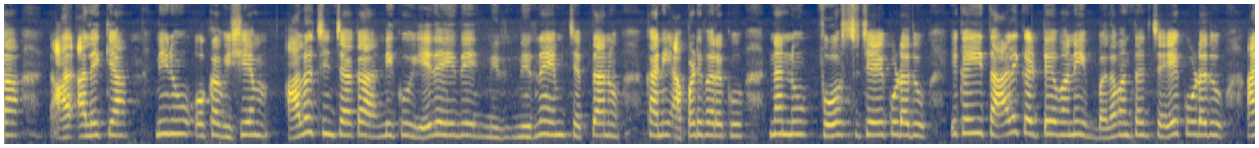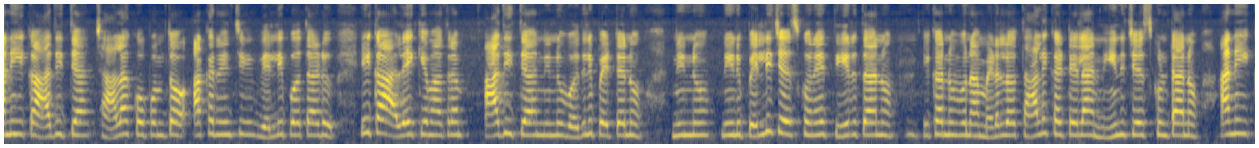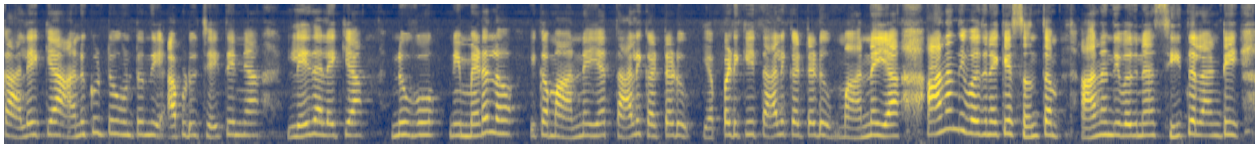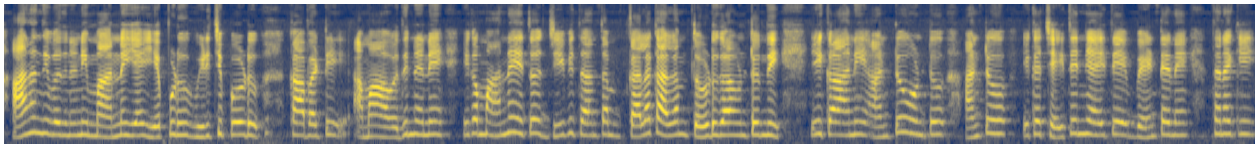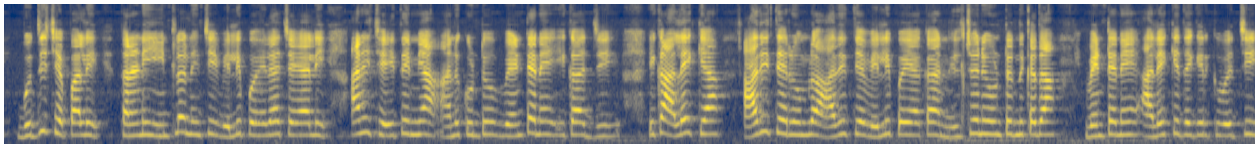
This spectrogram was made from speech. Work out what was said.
ఆ- అలేఖ్య నేను ఒక విషయం ఆలోచించాక నీకు ఏదైతే నిర్- నిర్ణయం చెప్తాను కానీ అప్పటి వరకు నన్ను ఫోర్స్ చేయకూడదు ఇక ఈ తాళి కట్టేవని బలవంతం చేయకూడదు అని ఇక ఆదిత్య చాలా కోపంతో అక్కడి నుంచి వెళ్ళిపోతాడు. ఇక అలేఖ్య మాత్రం ఆదిత్య నిన్ను వదిలిపెట్టను నిన్ను నేను పెళ్ళి చేసుకునే తీరుతాను ఇక నువ్వు నా మెడలో తాళి కట్టేలా నేను చేసుకుంటాను అని ఇక అలేఖ్య అనుకుంటూ ఉంటుంది. అప్పుడు చైతన్య లేదు అలేఖ్య నువ్వు నీ మెడలో ఇక మా అన్నయ్య తాలి కట్టడు. ఎప్పటికీ తాలి కట్టడు మా అన్నయ్య. ఆనంది వదినకే సొంతం. ఆనంది వదిన సీత లాంటి ఆనంది వదినని మా అన్నయ్య ఎప్పుడు విడిచిపోడు. కాబట్టి మా వదిననే ఇక మా అన్నయ్యతో జీవితాంతం కలకాలం తోడుగా ఉంటుంది. ఇక అని అంటూ ఉంటూ అంటూ ఇక చైతన్య అయితే వెంటనే తనకి బుద్ధి చెప్పాలి. తనని ఇంట్లో నుంచి వెళ్ళిపోయేలా చేయాలి అని చైతన్య అనుకుంటూ వెంటనే ఇక జీ ఇక అలేఖ్య ఆదిత్య రూమ్లో ఆదిత్య వెళ్ళిపోయాక నిల్చొని ఉంటుంది కదా. వెంటనే అలేఖ్య దగ్గరికి వచ్చి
